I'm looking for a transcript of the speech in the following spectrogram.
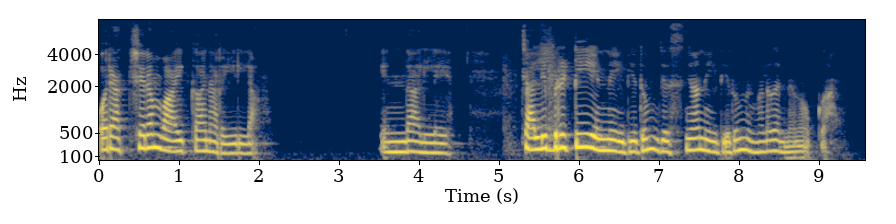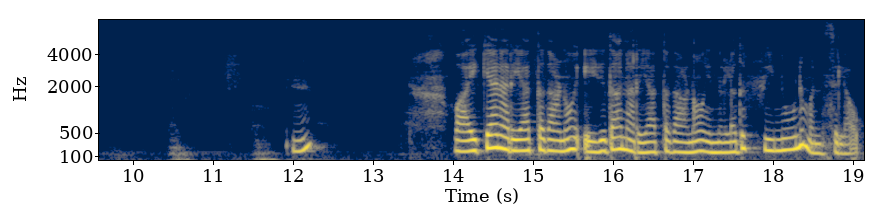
ഒരക്ഷരം വായിക്കാൻ അറിയില്ല എന്താ അല്ലേ ചലിബ്രിറ്റി എന്ന് എഴുതിയതും ജസ്ന എന്ന് എഴുതിയതും നിങ്ങൾ തന്നെ നോക്കുക. വായിക്കാൻ അറിയാത്തതാണോ എഴുതാൻ അറിയാത്തതാണോ എന്നുള്ളത് ഫിനൂന് മനസ്സിലാവും.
